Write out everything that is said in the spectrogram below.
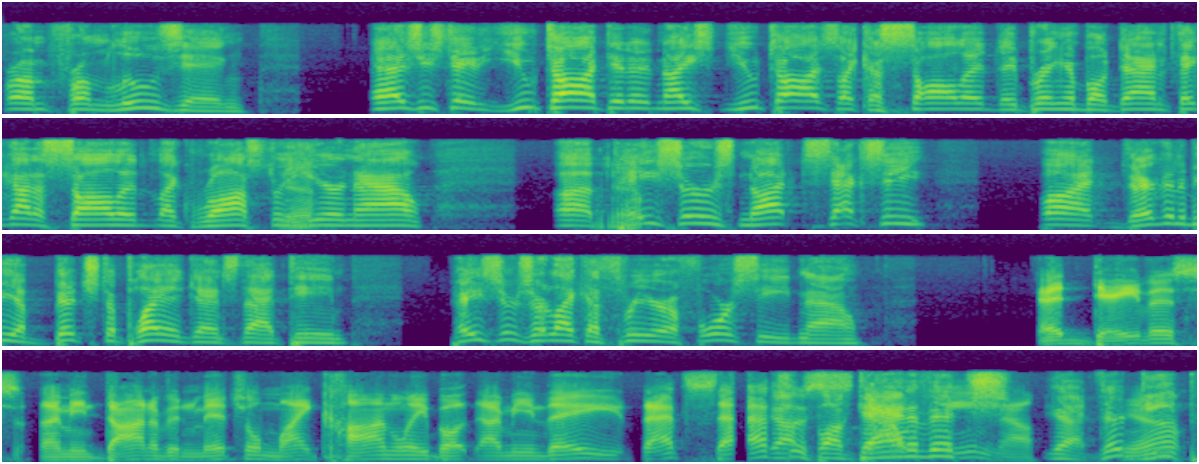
from from losing. As you stated, Utah did a nice. Utah's like a solid. They bring in Bogdan. They got a solid like roster Yeah. here now. Uh, Pacers not sexy, but they're going to be a bitch to play against that team. Pacers are like a three or a four seed now. Ed Davis, I mean Donovan Mitchell, Mike Conley, but I mean they that's that's Yeah, a team now. Yeah, they're Yeah. deep.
